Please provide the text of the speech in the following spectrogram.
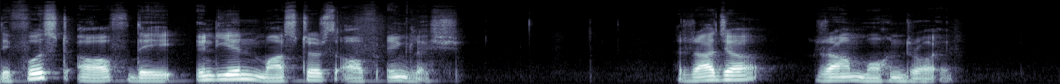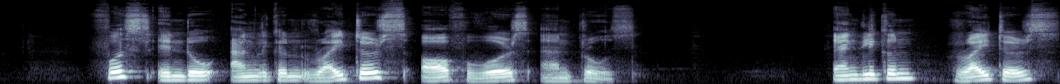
the first of the Indian masters of English Raja Ram Mohan Roy. First Indo Anglican writers of verse and prose. Anglican writers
